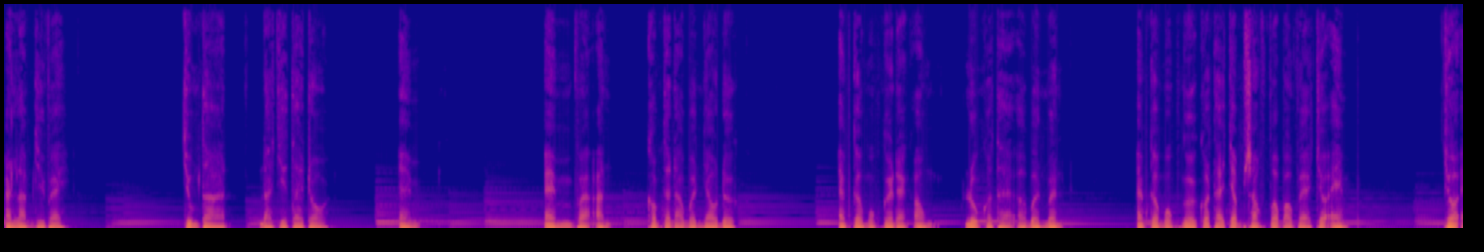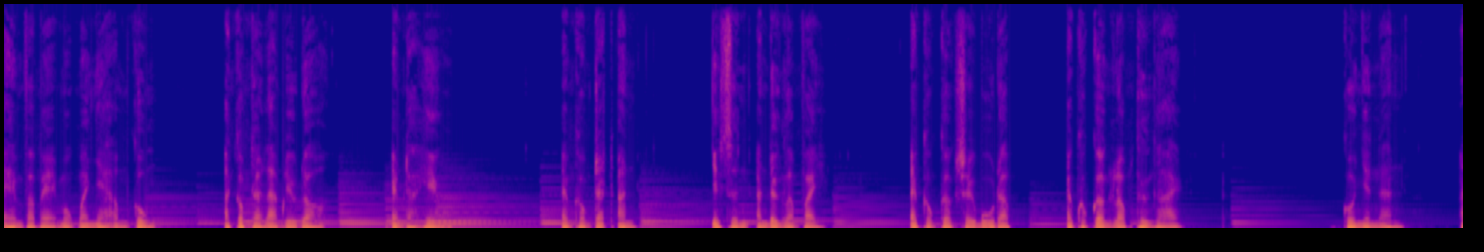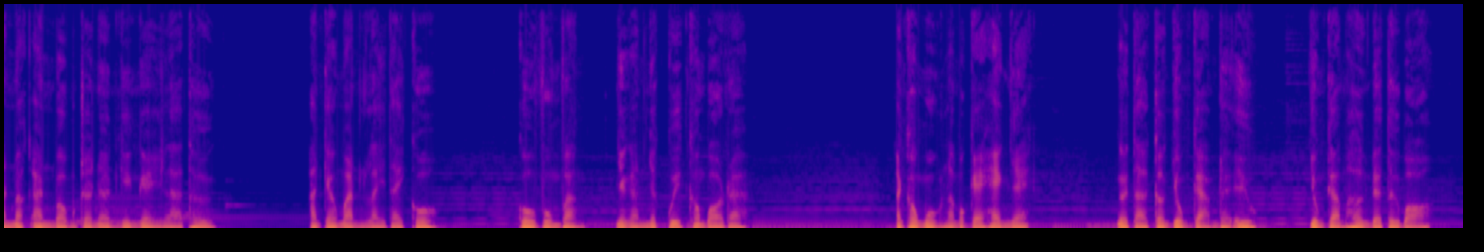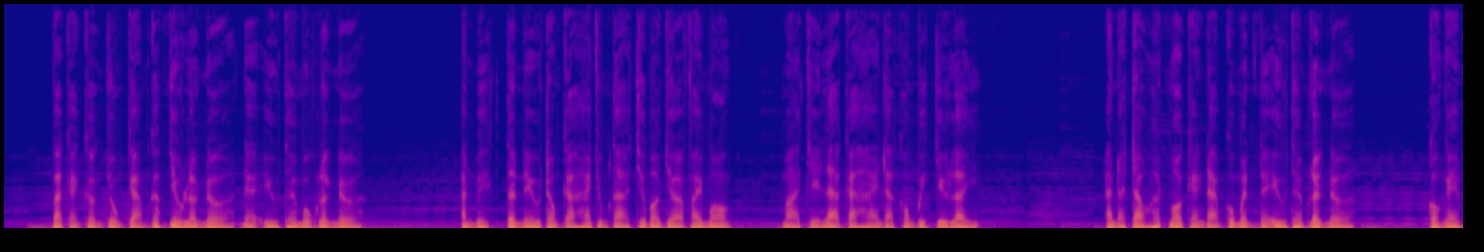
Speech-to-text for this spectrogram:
Anh làm gì vậy? Chúng ta đã chia tay rồi. Em... Em và anh không thể nào bên nhau được. Em cần một người đàn ông luôn có thể ở bên mình. Em cần một người có thể chăm sóc và bảo vệ cho em. Cho em và mẹ một mái nhà ấm cúng. Anh không thể làm điều đó. Em đã hiểu. Em không trách anh. Nhưng xin anh đừng làm vậy. Em không cần sự bù đắp. Em không cần lòng thương hại. Cô nhìn anh. Ánh mắt anh bỗng trở nên nghiêng nghị lạ thường. Anh kéo mạnh lấy tay cô. Cô vùng vằng nhưng anh nhất quyết không bỏ ra. Anh không muốn là một kẻ hèn nhát. Người ta cần dũng cảm để yêu, dũng cảm hơn để từ bỏ và càng cần dũng cảm gấp nhiều lần nữa để yêu thêm một lần nữa. Anh biết tình yêu trong cả hai chúng ta chưa bao giờ phai mòn mà chỉ là cả hai đã không biết giữ lấy. Anh đã trao hết mọi can đảm của mình để yêu thêm lần nữa. Còn em,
